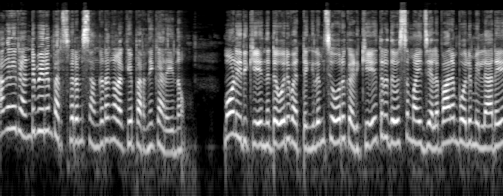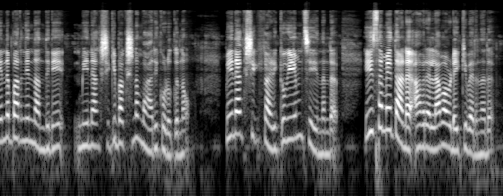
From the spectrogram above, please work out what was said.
അങ്ങനെ രണ്ടുപേരും പരസ്പരം സങ്കടങ്ങളൊക്കെ പറഞ്ഞു കരയുന്നു. മോൾ ഇരിക്കുക എന്നിട്ട് ഒരു വറ്റെങ്കിലും ചോറ് കഴിക്കുക എത്ര ദിവസമായി ജലപാനം പോലും ഇല്ലാതെ എന്ന് പറഞ്ഞ് നന്ദിനി മീനാക്ഷിക്ക് ഭക്ഷണം വാരി കൊടുക്കുന്നു. മീനാക്ഷിക്ക് കഴിക്കുകയും ചെയ്യുന്നുണ്ട്. ഈ സമയത്താണ് അവരെല്ലാം അവിടേക്ക് വരുന്നത്.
